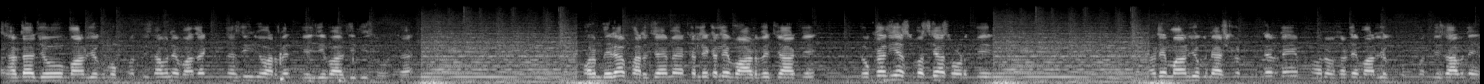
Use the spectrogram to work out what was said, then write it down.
ਸਾਡਾ ਜੋ ਮਾਨਯੋਗ ਮੁੱਖ ਮੰਤਰੀ ਸਾਹਿਬ ਨੇ ਵਾਅਦਾ ਕੀਤਾ ਸੀ, ਜੋ ਅਰਵਿੰਦ ਕੇਜਰੀਵਾਲ ਜੀ ਦੀ ਸੋਚ ਹੈ। ਔਰ ਮੇਰਾ ਫਰਜ਼ ਹੈ, ਮੈਂ ਇਕੱਲੇ-ਇਕੱਲੇ ਵਾਰਡ ਵਿੱਚ ਜਾ ਕੇ ਲੋਕਾਂ ਦੀਆਂ ਸਮੱਸਿਆ ਸੁਣ ਕੇ ਸਾਡੇ ਮਾਨਯੋਗ ਨੈਸ਼ਨਲ ਕਮਿਸ਼ਨਰ ਨੇ ਔਰ ਸਾਡੇ ਮਾਨਯੋਗ ਮੁੱਖ ਮੰਤਰੀ ਸਾਹਿਬ ਨੇ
